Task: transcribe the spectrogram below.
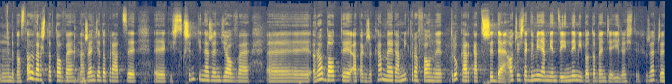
mm, będą stoły warsztatowe, narzędzia do pracy, y, jakieś skrzynki narzędziowe, y, roboty, a także kamera, mikrofony, drukarka 3D. Oczywiście tak wymieniam między innymi, bo to będzie ileś tych rzeczy,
